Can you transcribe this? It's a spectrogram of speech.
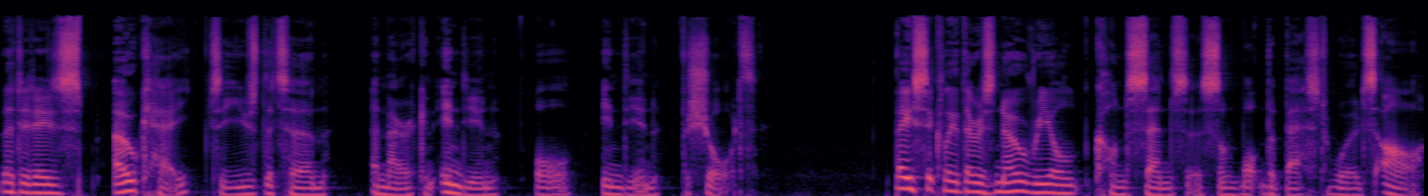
that it is okay to use the term American Indian or Indian for short. Basically, there is no real consensus on what the best words are.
